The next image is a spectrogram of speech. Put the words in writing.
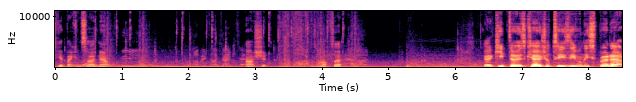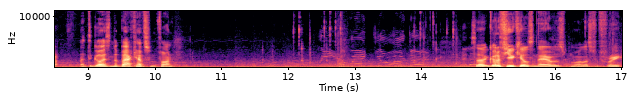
To get back inside now. Attention. Oh shit. I'm off there. Gotta keep those casualties evenly spread out. Let the guys in the back have some fun. So, got a few kills in there. It was more or less for free.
